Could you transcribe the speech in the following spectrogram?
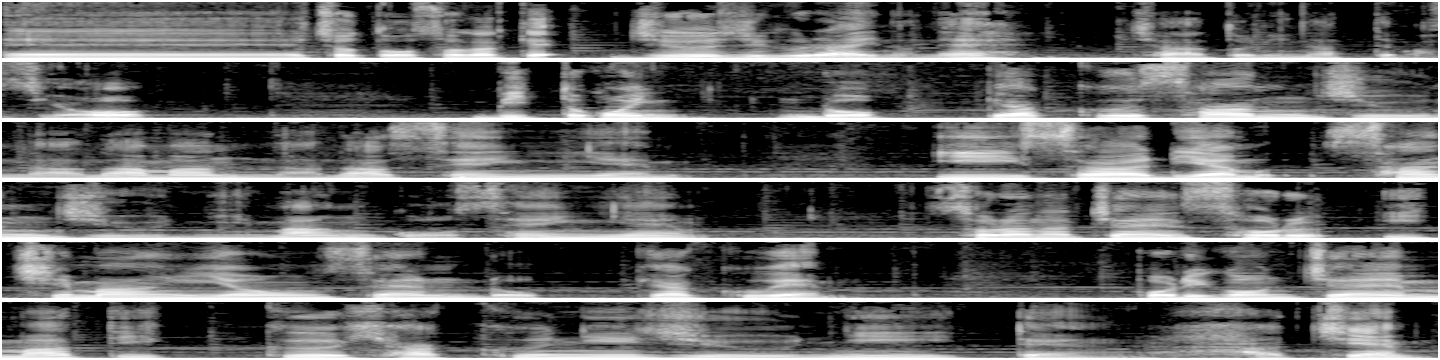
えー、ちょっと遅がけ10時ぐらいのねチャートになってますよ。ビットコイン637万7000円。イーサリアム32万5000円。ソラナチェーンソル1万4600円。ポリゴンチェーンマティッ122.8円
